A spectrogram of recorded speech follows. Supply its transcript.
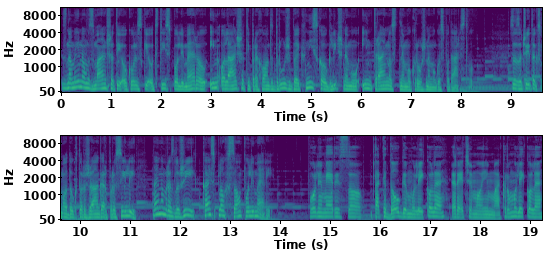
z namenom zmanjšati okoljski odtis polimerov in olajšati prehod družbe k nizkoogličnemu in trajnostnemu krožnemu gospodarstvu. Za začetek smo dr. Žagar prosili, naj nam razloži, kaj sploh so polimeri. Polimeri so tako dolge molekule, rečemo jim makromolekule,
